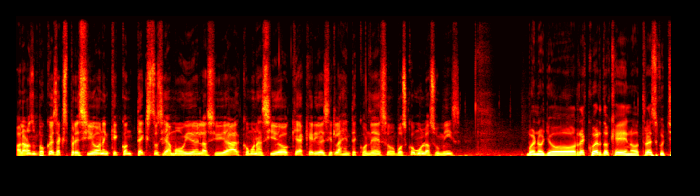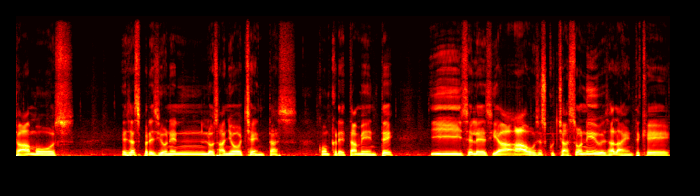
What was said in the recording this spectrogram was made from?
Hablarnos un poco de esa expresión, en qué contexto se ha movido en la ciudad, cómo nació, qué ha querido decir la gente con eso, vos cómo lo asumís. Bueno, yo recuerdo que nosotros escuchábamos esa expresión en los años 80, concretamente, y se le decía, ah, vos escuchás sonido, es a la gente que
